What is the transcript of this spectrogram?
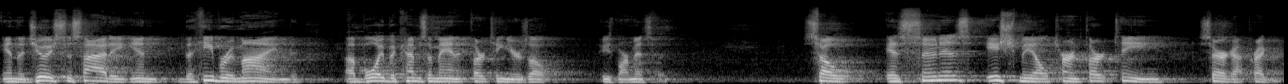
in the Jewish society, in the Hebrew mind, a boy becomes a man at 13 years old. He's bar mitzvahed. So as soon as Ishmael turned 13, Sarah got pregnant.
